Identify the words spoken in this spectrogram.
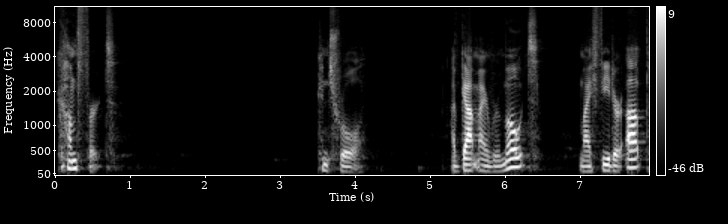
comfort, control. I've got my remote, my feet are up.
